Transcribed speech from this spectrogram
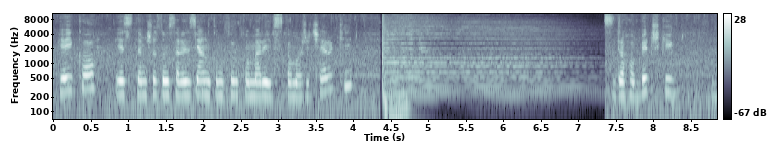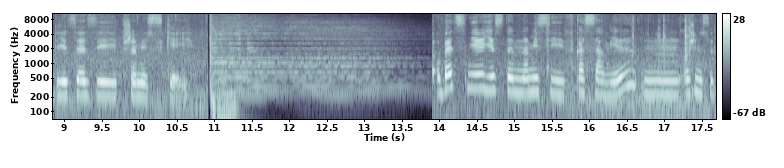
Piejko, jestem siostrą salezjanką, córką Maryi Wspomożycielki z Drohobyczki, diecezji przemyskiej. Obecnie jestem na misji w Kasamie, 800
